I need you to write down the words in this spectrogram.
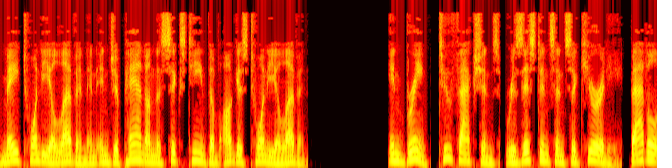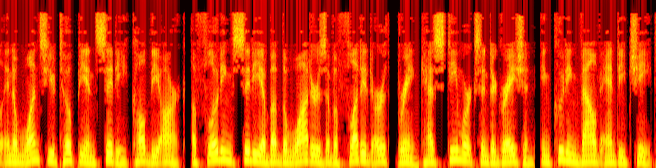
May 2011 and in Japan on 16 August 2011. In Brink, two factions, Resistance and Security, battle in a once utopian city called the Ark, a floating city above the waters of a flooded Earth. Brink has Steamworks integration, including Valve Anti-Cheat.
